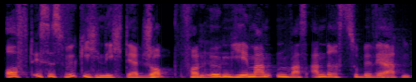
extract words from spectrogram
oft ist es wirklich nicht der Job von Mhm. irgendjemandem, was anderes zu bewerten.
